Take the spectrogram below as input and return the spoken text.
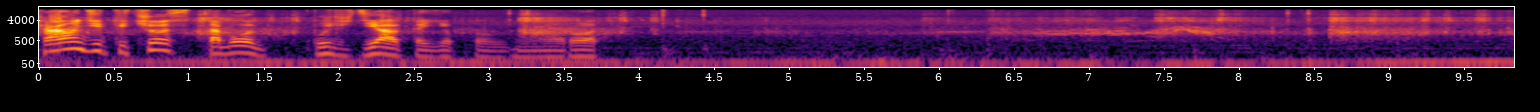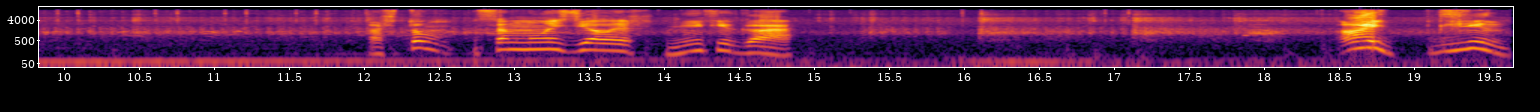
Шаунди, ты чё с тобой будешь делать-то, ёпал рот? А что со мной сделаешь? Нифига. Ай, блин,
